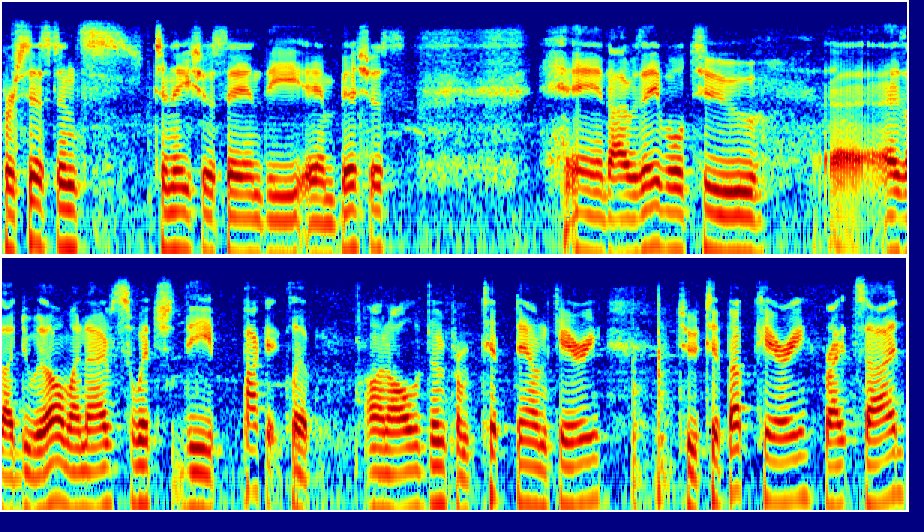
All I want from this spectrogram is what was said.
persistence, tenacious, and the ambitious, and I was able to uh, as I do with all my knives, switch the pocket clip on all of them from tip down carry to tip up carry, right side,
